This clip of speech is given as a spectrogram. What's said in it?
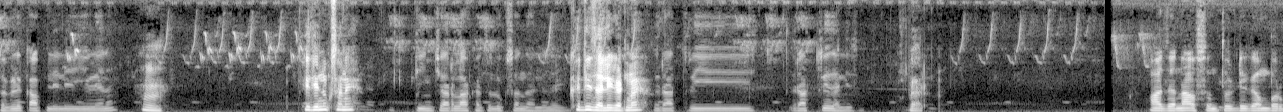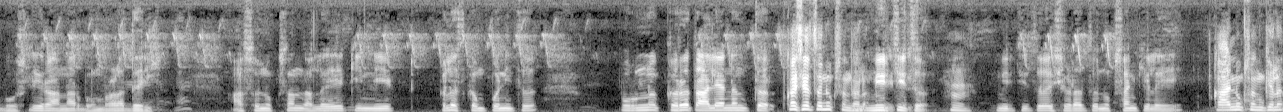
सगळे कापलेले हं. किती नुकसान आहे? तीन चार लाखाचं नुकसान झालेलं आहे. कधी झाली घटना? रात्री रात्री झाली. बरं. माझं नाव संतोष दिगंबर भोसले राहणार भोमराळा दरी. असं नुकसान झालं आहे की नीट कलस कंपनीचं पूर्ण करत आल्यानंतर कशाचं नुकसान झालं? मिरचीचं. हं. मिरचीचं शेडाचं नुकसान केलं आहे. काय नुकसान केलं?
